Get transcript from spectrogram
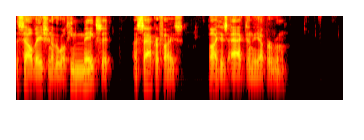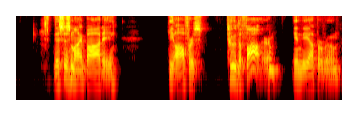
the salvation of the world. He makes it a sacrifice by his act in the upper room. This is my body, he offers to the Father in the upper room.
